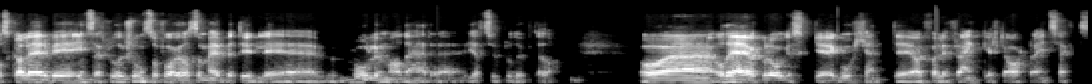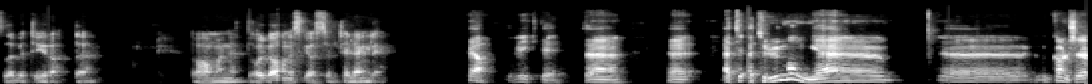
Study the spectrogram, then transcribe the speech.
og skalerer vi insektproduksjon, så får vi også mer betydelig volum av det her gjødselproduktet. Da. Og, og, det er økologisk godkjent, iallfall fra enkelte arter insekt. Så det betyr at da har man et organisk gjødsel tilgjengelig. Ja, riktig. Det, jeg, jeg, tror mange eh, kanskje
